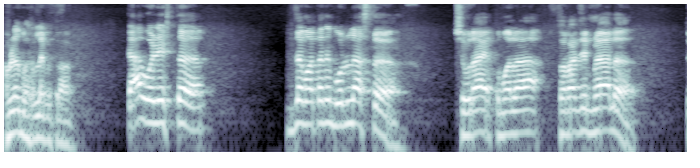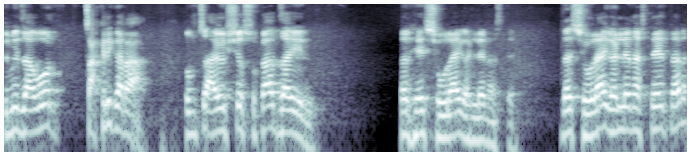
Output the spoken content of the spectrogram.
आपल्याला भरला मित्रांनो. त्यावेळेस तर माताने बोललं असतं. शिवराय तुम्हाला स्वराज्य मिळालं. तुम्ही जाऊन चाकरी करा. तुमचं आयुष्य सुखात जाईल. तर हे शिवराय घडले नसते. जर शिवराय घडले नसते तर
